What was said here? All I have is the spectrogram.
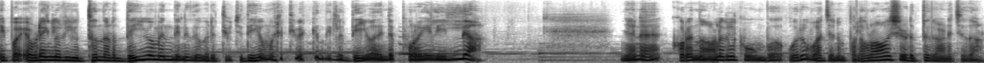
ഇപ്പോൾ എവിടെയെങ്കിലും ഒരു യുദ്ധം നടന്നു ദൈവം എന്തിനു ഇത് വരുത്തി വെച്ചു? ദൈവം വരുത്തി വെക്കുന്നില്ല. ദൈവം അതിന്റെ പുറകിലില്ല. ഞാൻ കുറേ നാളുകൾക്ക് മുമ്പ് ഒരു വചനം പല പ്രാവശ്യം എടുത്തു കാണിച്ചതാണ്.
